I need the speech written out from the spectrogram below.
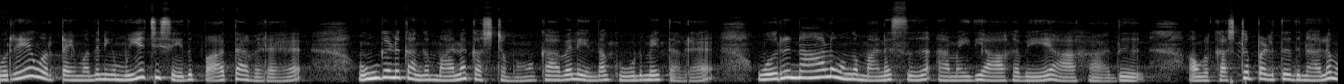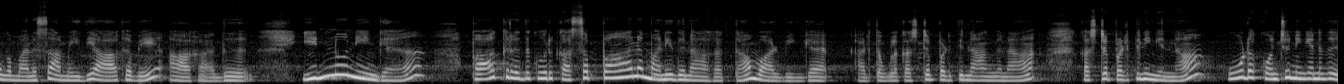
ஒரே ஒரு டைம் வந்து நீங்கள் முயற்சி செய்து பார்த்தா வர உங்களுக்கு அங்கே மன கஷ்டமும் கவலையும் தான் கூடுமே தவிர ஒரு நாள் உங்கள் மனசு அமைதி ஆகவே ஆகாது. அவங்க கஷ்டப்படுத்துறதுனால உங்கள் மனசு அமைதி ஆகவே ஆகாது. இன்னும் நீங்கள் பார்க்குறதுக்கு ஒரு கசப்பான மனிதனாகத்தான் வாழ்வீங்க. அடுத்தவங்கள கஷ்டப்படுத்தினாங்கன்னா கஷ்டப்படுத்தினீங்கன்னா கூட கொஞ்சம் நீங்கள் என்னது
